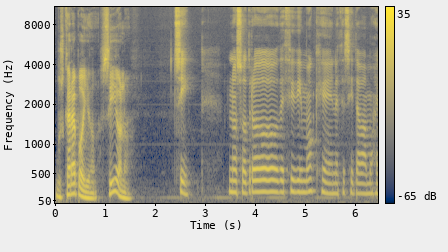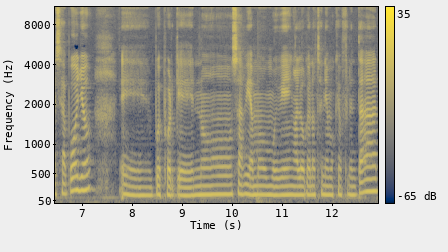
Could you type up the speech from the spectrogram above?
¿Buscar apoyo? ¿Sí o no? Sí. Nosotros decidimos que necesitábamos ese apoyo. Eh, pues porque no sabíamos muy bien a lo que nos teníamos que enfrentar,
